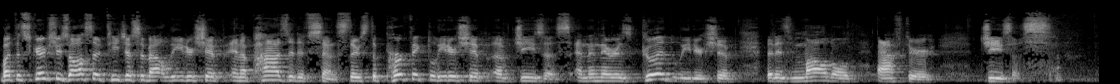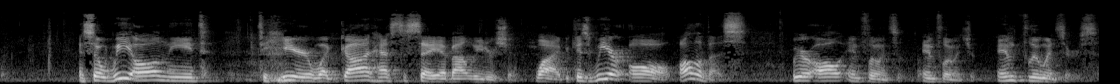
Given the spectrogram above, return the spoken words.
But the scriptures also teach us about leadership in a positive sense. There's the perfect leadership of Jesus, and then there is good leadership that is modeled after Jesus. And so we all need to hear what God has to say about leadership. Why? Because we are all, all of us, we are all influence, influencer, influencers.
